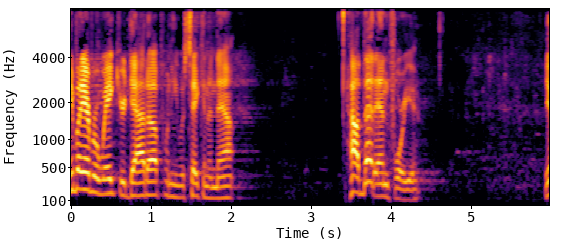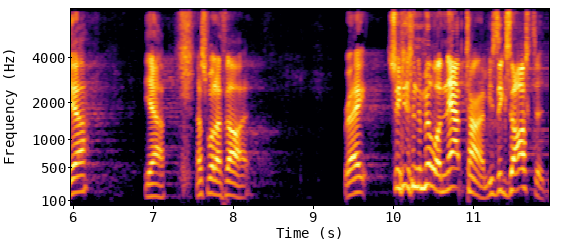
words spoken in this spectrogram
Anybody ever wake your dad up when he was taking a nap? How'd that end for you? Yeah? Yeah, that's what I thought. Right? So he's in the middle of nap time. He's exhausted.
